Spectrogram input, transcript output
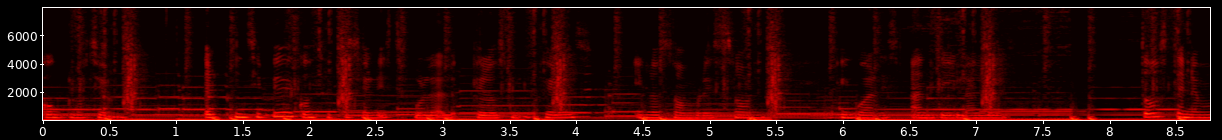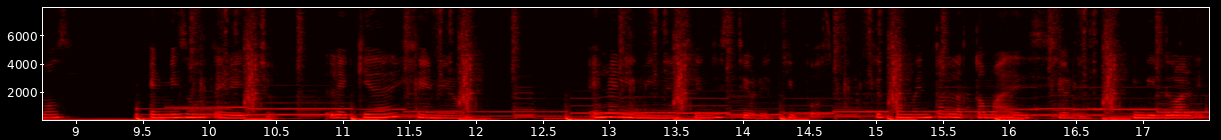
Conclusión. El principio de constitución estipula que las mujeres y los hombres son iguales ante la ley. Todos tenemos el mismo derecho. La equidad de género es la eliminación de estereotipos que fomentan la toma de decisiones individuales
